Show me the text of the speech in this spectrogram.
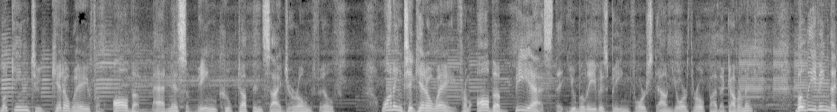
Looking to get away from all the madness of being cooped up inside your own filth? Wanting to get away from all the BS that you believe is being forced down your throat by the government? Believing that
